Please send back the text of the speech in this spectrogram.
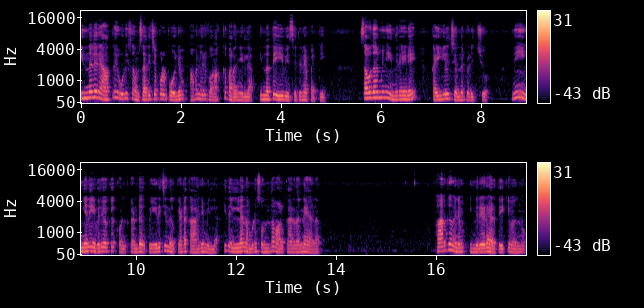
ഇന്നലെ രാത്രി കൂടി സംസാരിച്ചപ്പോൾ പോലും അവൻ ഒരു വാക്ക് പറഞ്ഞില്ല. ഇന്നത്തെ ഈ വിസിറ്റിനെ പറ്റി. സൗദാമിനി ഇന്ദിരയുടെ കയ്യിൽ ചെന്ന് പിടിച്ചു. നീ ഇങ്ങനെ ഇവരെയൊക്കെ കണ്ട് പേടിച്ച് നിൽക്കേണ്ട കാര്യമില്ല. ഇതെല്ലാം നമ്മുടെ സ്വന്തം ആൾക്കാർ തന്നെയാണ്. ഭാർഗവനും ഇന്ദിരയുടെ അടുത്തേക്ക് വന്നു.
